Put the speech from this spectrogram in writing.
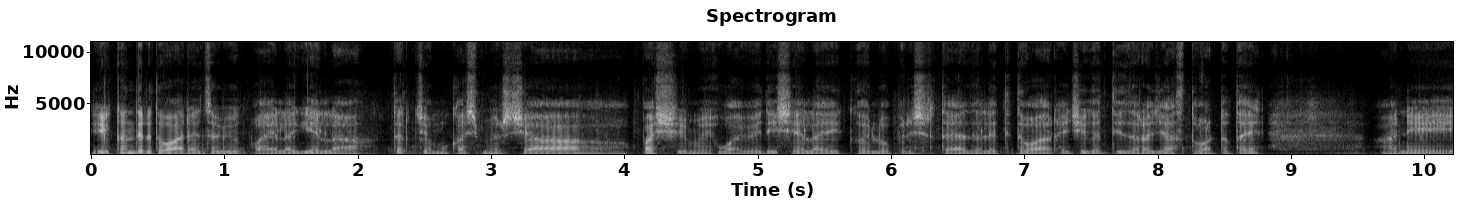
एकंदरीत वाऱ्याचा वेग पाहायला गेला तर जम्मू काश्मीरच्या पश्चिम वायव्य दिशेला एक लो प्रेशर तयार झाले तिथं वाऱ्याची गती जरा जास्त वाटत आहे. आणि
